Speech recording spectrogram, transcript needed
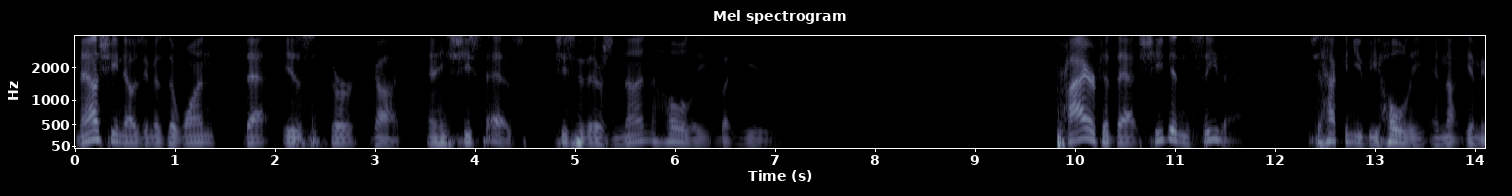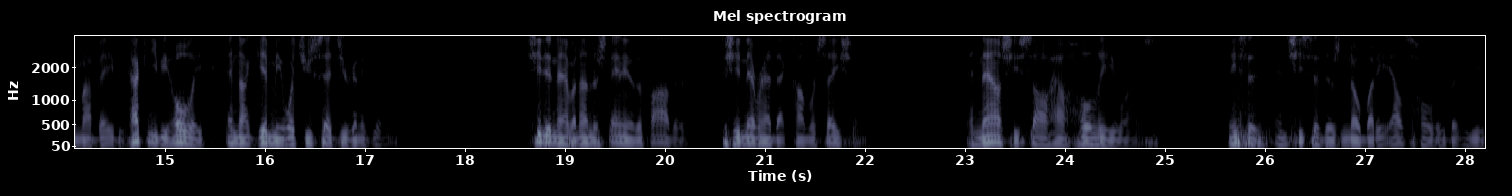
Now she knows him as the one that is her God. And he, she says, she said, There's none holy but you. Prior to that, she didn't see that. She said, How can you be holy and not give me my baby? How can you be holy and not give me what you said you're going to give me? She didn't have an understanding of the Father because she never had that conversation. And now she saw how holy he was. And he says, and she said, There's nobody else holy but you.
